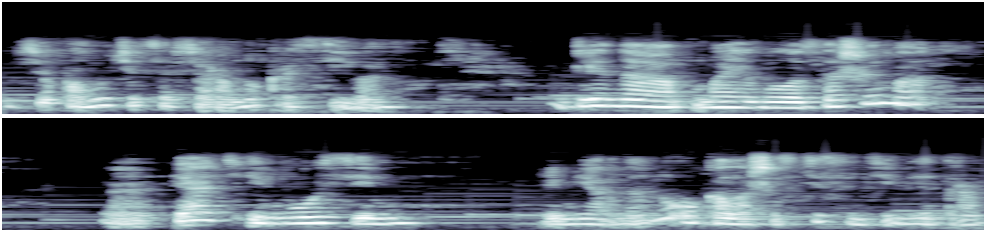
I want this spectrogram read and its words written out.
И все получится все равно красиво. Длина моего зажима 5 э, и 8 примерно, ну около 6 сантиметров.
